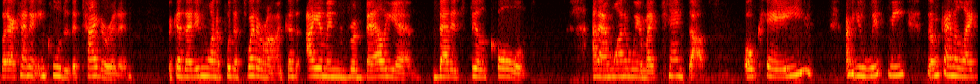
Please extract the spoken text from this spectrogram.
but I kind of included the tiger in it because I didn't want to put a sweater on because I am in rebellion that it's still cold and I want to wear my tank tops. Okay, are you with me? So I'm kind of like,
